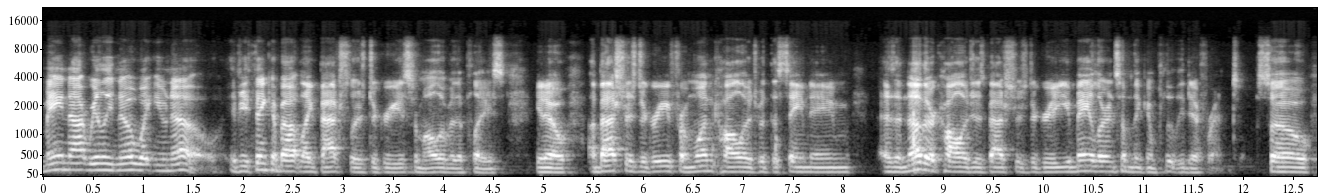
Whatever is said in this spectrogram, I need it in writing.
may not really know what you know. If you think about like bachelor's degrees from all over the place, you know, a bachelor's degree from one college with the same name as another college's bachelor's degree, you may learn something completely different. So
